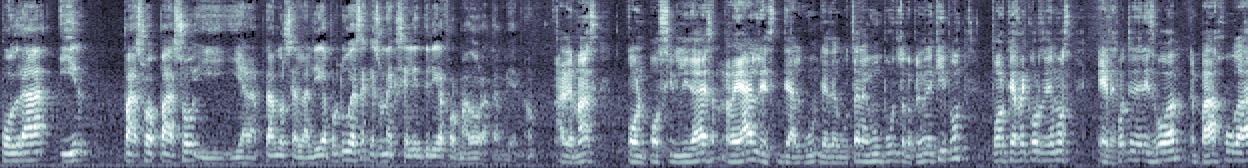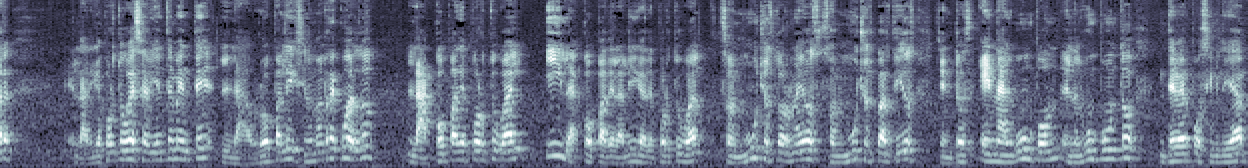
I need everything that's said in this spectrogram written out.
podrá ir paso a paso y, y, adaptándose a la liga portuguesa, que es una excelente liga formadora también. ¿no? Además, con posibilidades reales de, algún, de debutar en algún punto el primer equipo, porque recordemos, el Sporting de Lisboa va a jugar la liga portuguesa, evidentemente, la Europa League, si no mal recuerdo, la Copa de Portugal y la Copa de la Liga de Portugal. Son muchos torneos, son muchos partidos, entonces en algún, en algún punto debe haber posibilidad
